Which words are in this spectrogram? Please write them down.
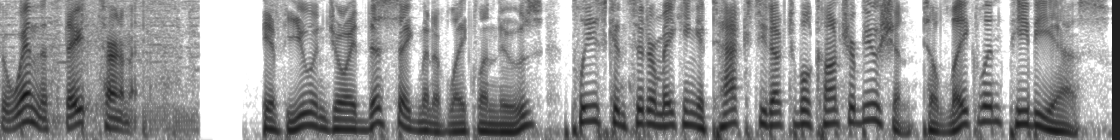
to win the state tournament. If you enjoyed this segment of Lakeland News, please consider making a tax-deductible contribution to Lakeland PBS.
